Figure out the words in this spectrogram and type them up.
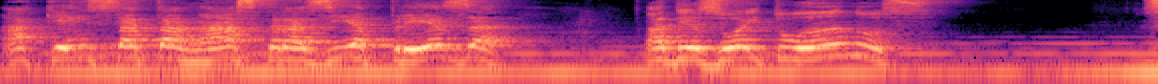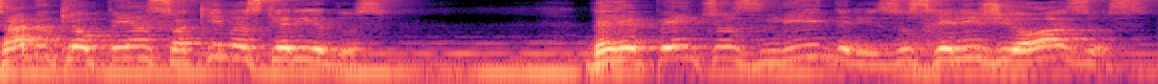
a quem Satanás trazia presa há 18 anos? Sabe o que eu penso aqui, meus queridos? De repente, os líderes, os religiosos,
